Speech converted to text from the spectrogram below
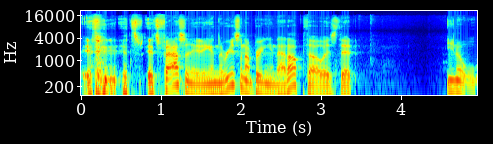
it's it's it's fascinating, and the reason I'm bringing that up though is that you know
